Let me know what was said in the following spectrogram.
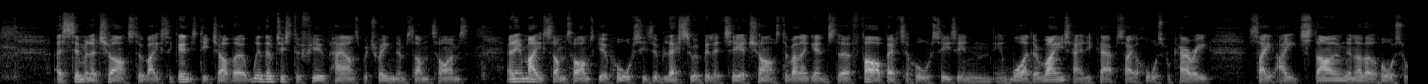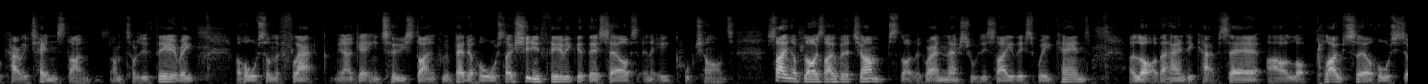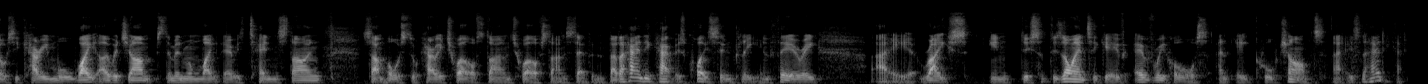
a similar chance to race against each other with just a few pounds between them sometimes. And it may sometimes give horses of lesser ability a chance to run against uh, far better horses in, in wider range handicaps. Say a horse will carry, say, eight stone, another horse will carry 10 stone. Sometimes in theory, a horse on the flat, you know, getting two stone from a better horse, they should in theory give themselves an equal chance. Same applies over the jumps, like the Grand National, to say this weekend. A lot of the handicaps there are a lot closer. Horses obviously carry more weight over jumps. The minimum weight is 10 stone. Some horses will carry 12 stone, 12 stone 7. But a handicap is quite simply, in theory, a race in designed to give every horse an equal chance. That is the handicap.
